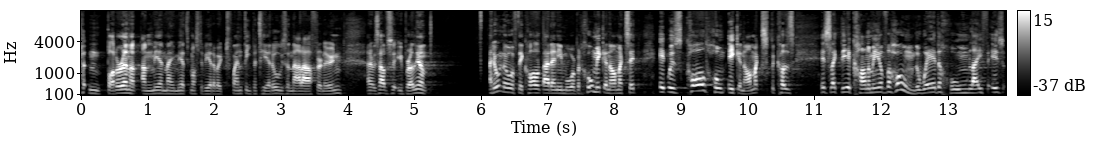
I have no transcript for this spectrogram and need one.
putting butter in it, and me and my mates must have had about 20 potatoes in that afternoon, and it was absolutely brilliant. I don't know if they call it that anymore, but home economics, it, it was called home economics because it's like the economy of the home, the way the home life is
